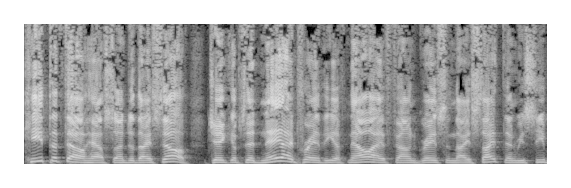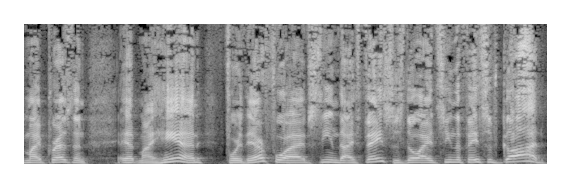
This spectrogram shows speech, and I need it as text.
Keep that thou hast unto thyself. Jacob said, Nay, I pray thee, if now I have found grace in thy sight, then receive my present at my hand, for therefore I have seen thy face as though I had seen the face of God,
